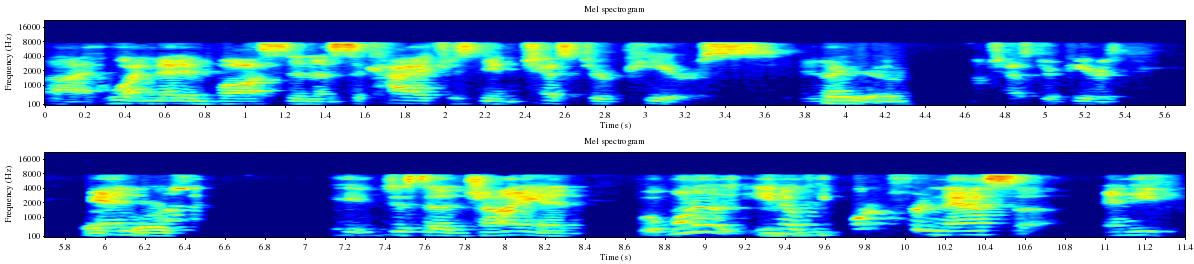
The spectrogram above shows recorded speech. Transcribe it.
uh, who I met in Boston, a psychiatrist named Chester Pierce. Oh, yeah. Chester Pierce. Of and course. He, just a giant. But one of, you know, mm-hmm. he worked for NASA and he,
